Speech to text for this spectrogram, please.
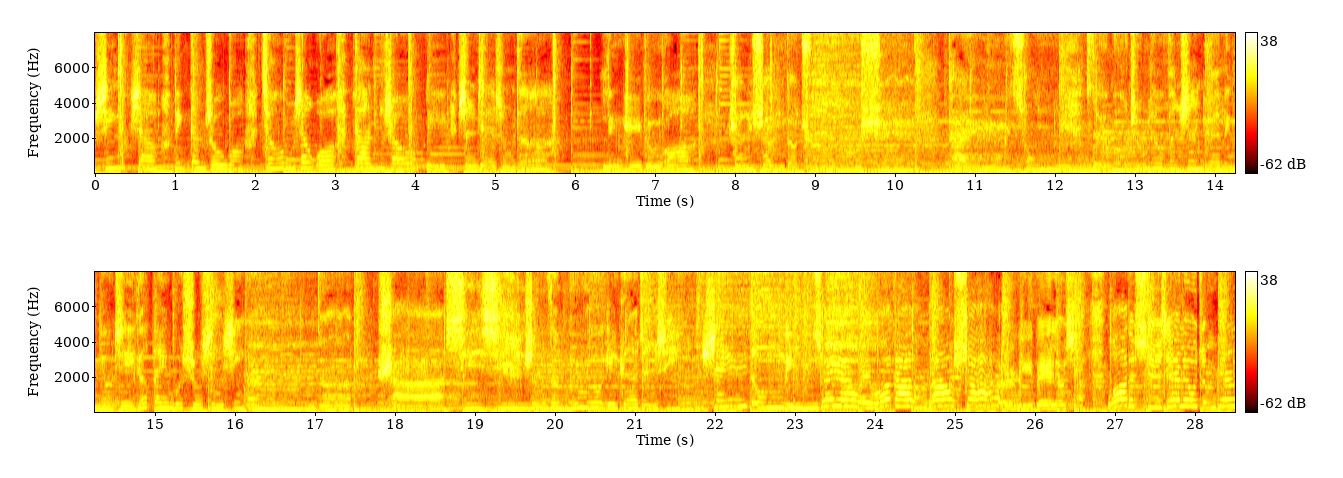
嬉笑，你感受我，就像我感受你，世界上星星？难得傻兮兮，深藏不露一颗真心，谁懂你？岁月为我打浪淘沙，而你被留下，我的世界流转变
